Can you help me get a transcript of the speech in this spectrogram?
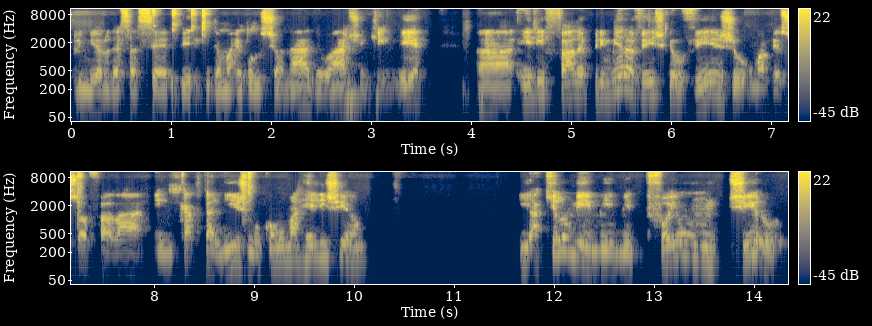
primeiro dessa série dele que deu uma revolucionada, eu acho, em quem lê. Uh, ele fala, é a primeira vez que eu vejo uma pessoa falar em capitalismo como uma religião. E aquilo me, me, me foi um tiro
